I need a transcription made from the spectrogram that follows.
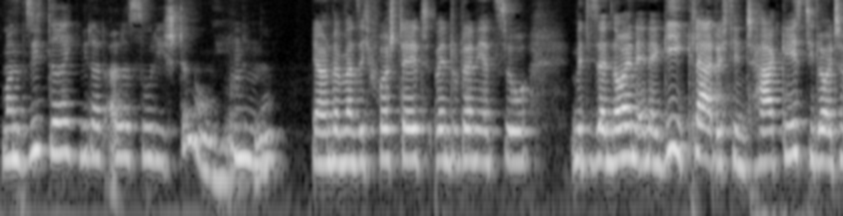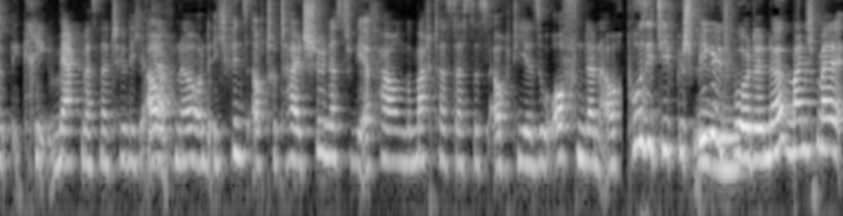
man sieht direkt, wie das alles so die Stimmung hebt, ne? Ja, und wenn man sich vorstellt, wenn du dann jetzt so mit dieser neuen Energie, klar, durch den Tag gehst, die Leute merken das natürlich auch, ne? Und ich find's auch total schön, dass du die Erfahrung gemacht hast, dass das auch dir so offen dann auch positiv gespiegelt wurde, ne? Manchmal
